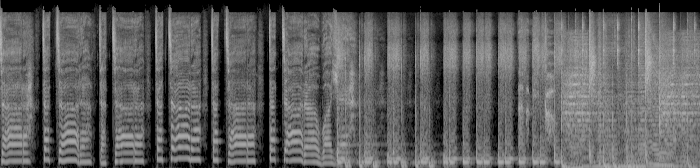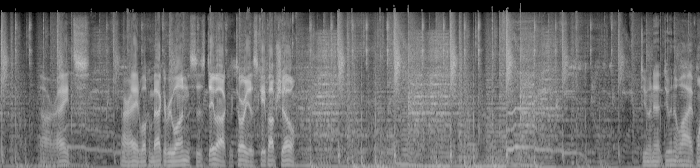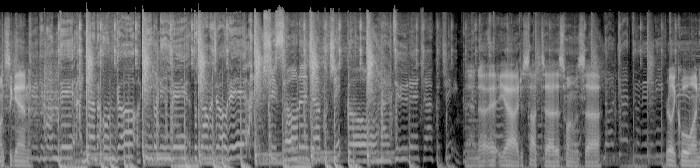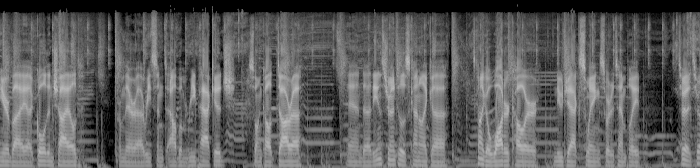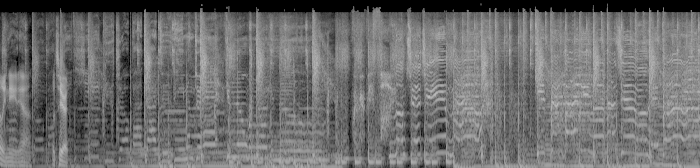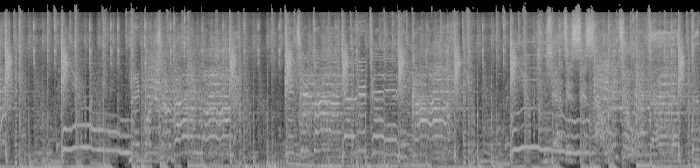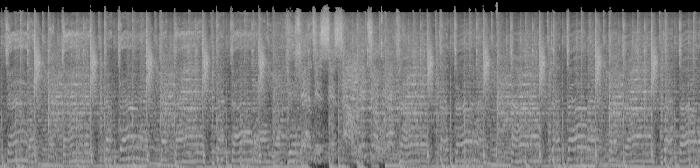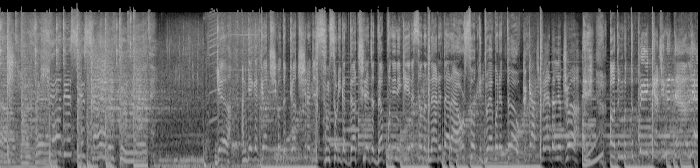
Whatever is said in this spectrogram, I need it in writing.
da da da da da da da da da da da da da da well yeah All right. All right. Welcome back, everyone. This is Daebak, Victoria's K pop show. Doing it, doing it live once again. And uh, yeah, I just thought uh, this one was a really cool one here by uh, Golden Child from their uh, recent album Repackage. This one called Dara, and uh, the instrumental is kind of like a it's kind of like a watercolor New Jack Swing sort of template. It's really, it's really neat. Yeah, let's hear it. 겹치고 더 거칠어진 숨소리가 더 칠해져 덕분인 이 길에서는 나를 따라올 수 없게 돼버렸도 끝까지 매달려줘. 에이, 어둠부터 빛까지 내 달려.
